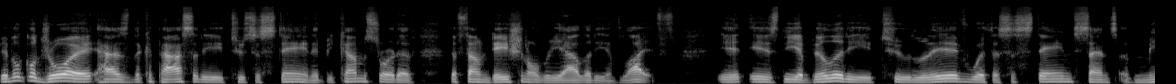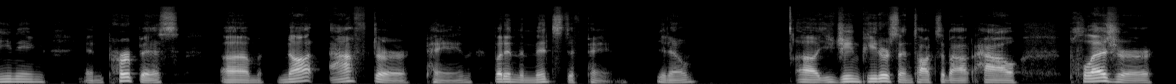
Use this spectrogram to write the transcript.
biblical joy has the capacity to sustain. It becomes sort of the foundational reality of life. It is the ability to live with a sustained sense of meaning and purpose um, not after pain but in the midst of pain you know? Uh, eugene peterson talks about how pleasure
